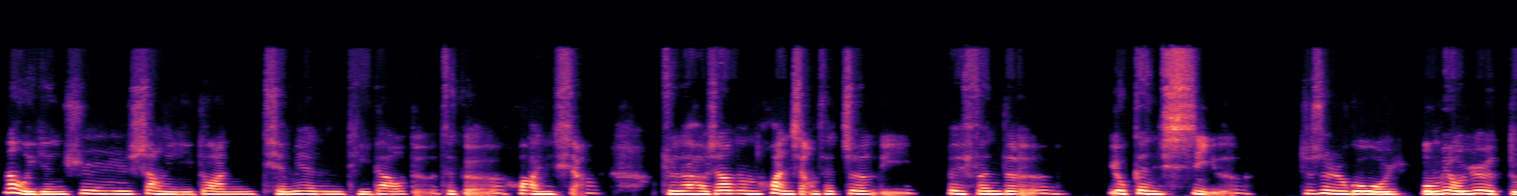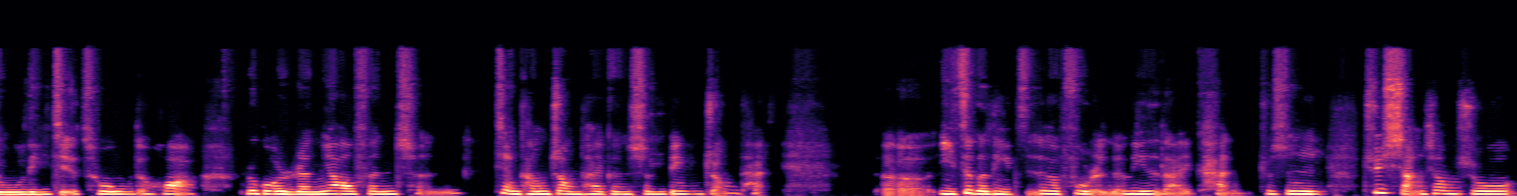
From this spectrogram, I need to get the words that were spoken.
那我延续上一段前面提到的这个幻想，觉得好像幻想在这里被分的又更细了。就是如果我我没有阅读理解错误的话，如果人要分成健康状态跟生病状态。呃，以这个例子，这个富人的例子来看，就是去想象说，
